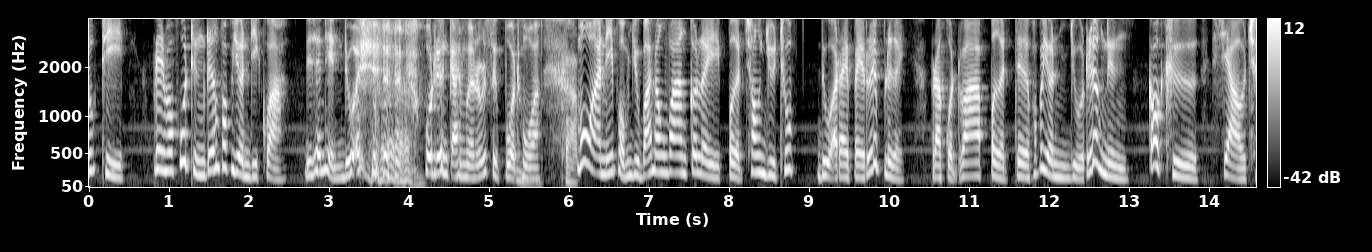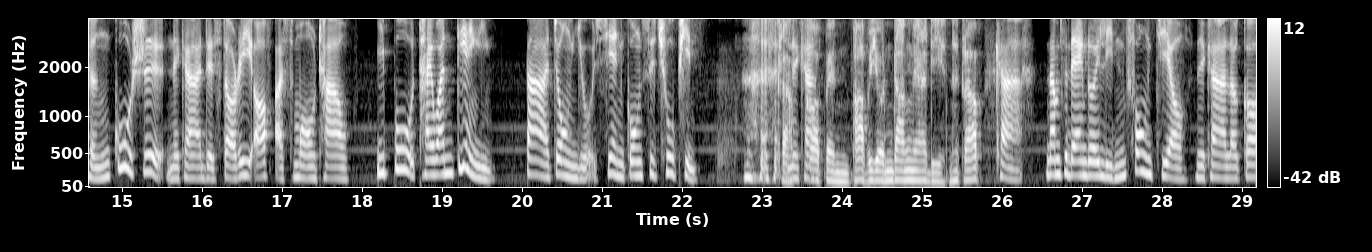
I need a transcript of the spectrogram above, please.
ทุกที เปลี่ยนมาพูดถึงเรื่องภาพยนตร์ดีกว่า ดิฉันเห็นด้วย พูดเรื่องการเมืองรู้สึกปวดหัว เมื่อวานนี้ผมอยู่บ้านว่างๆก็เลยเปิดช่อง YouTube ดูอะไรไปเรื่อยเปื่อย ปรากฏว่าเปิดเจอภาพยนตร์อยู่เรื่องหนึ่ง ก็คือเสี่ยวเฉิงกู้ชื่อนะคะ The Story of a Small Town อีปูไต้หวันเตี้ยงอิงตาจงอยู่เซียนกงซือชูผินครับก็เป็นภาพยนตร์ดังในอดีตนะครับ ค่ะ นำแสดงโดยหลินฟ่งเจียวนะคะแล้วก็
